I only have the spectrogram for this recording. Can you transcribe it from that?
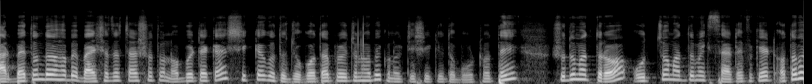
আর বেতন দেওয়া হবে বাইশ হাজার চারশত নব্বই টাকা। শিক্ষাগত যোগ্যতা প্রয়োজন হবে কোনো একটি স্বীকৃত বোর্ড হতে। শুধুমাত্র উচ্চ মাধ্যমিক সার্টিফিকেট অথবা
